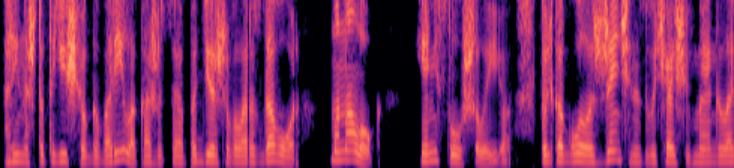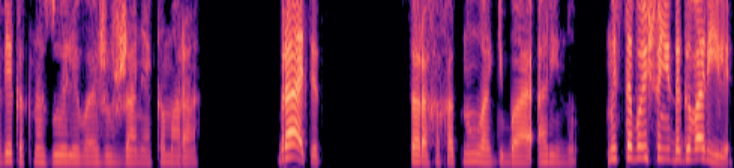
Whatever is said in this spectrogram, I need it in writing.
Арина что-то еще говорила, кажется, поддерживала разговор, монолог. Я не слушал ее, только голос женщины, звучащий в моей голове, как назойливое жужжание комара. «Братец!» Сара хохотнула, огибая Арину. «Мы с тобой еще не договорили!»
